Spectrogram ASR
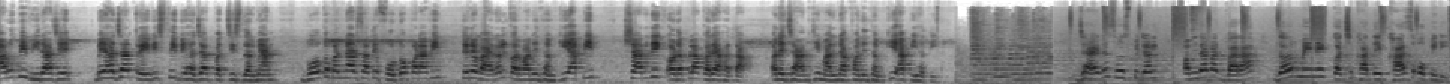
આરોપી વિરાજે બે હજાર ત્રેવીસથી બે હજાર પચીસ દરમિયાન ભોગ બનનાર સાથે ફોટો પડાવી તેને વાયરલ કરવાની ધમકી આપી, શારીરિક અડપલા કર્યા હતા અને જાનથી મારી નાખવાની ધમકી આપી હતી. ઝાયડસ હોસ્પિટલ અમદાવાદ દ્વારા દર મહિને કચ્છ ખાતે ખાસ OPD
